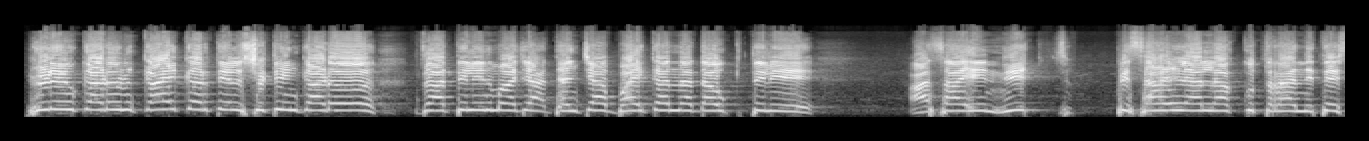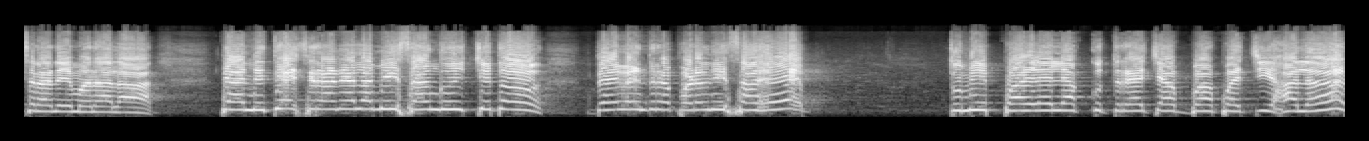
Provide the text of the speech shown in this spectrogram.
व्हिडिओ काढून काय करतील? शूटिंग काढून? जातील आणि माझ्या त्यांच्या बायकांना दावतील. असाही नीच पिसाळलेला कुत्रा नितेश राणे म्हणाला. त्या नितेश राणेला मी सांगू इच्छितो देवेंद्र फडणवीस साहेब तुम्ही पाळलेल्या कुत्र्याच्या बापाची हालत.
